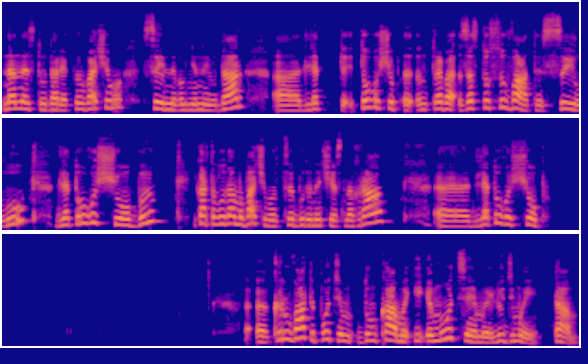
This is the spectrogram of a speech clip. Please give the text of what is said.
нанести удар, як ми бачимо, сильний вогняний удар е, для того, щоб е, треба застосувати силу для того, щоб і карта Луна, ми бачимо, це буде нечесна гра. е, Для того, щоб е, керувати потім думками і емоціями людьми там,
